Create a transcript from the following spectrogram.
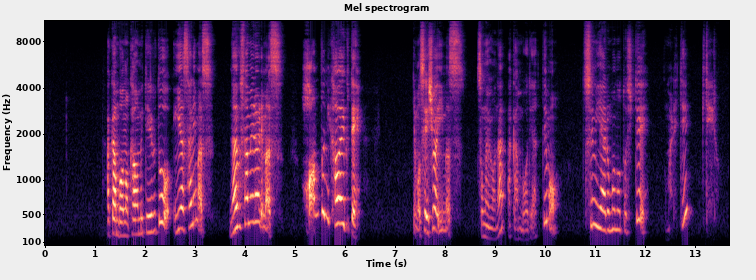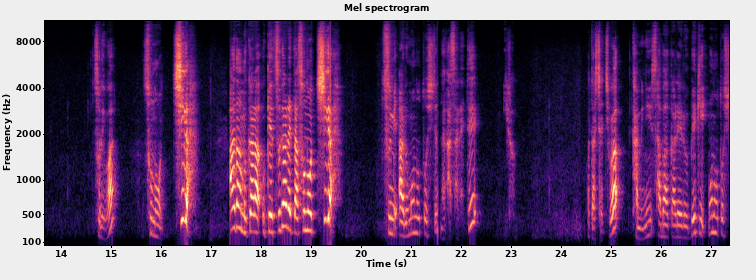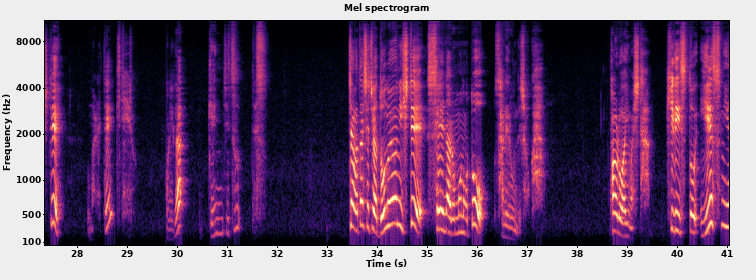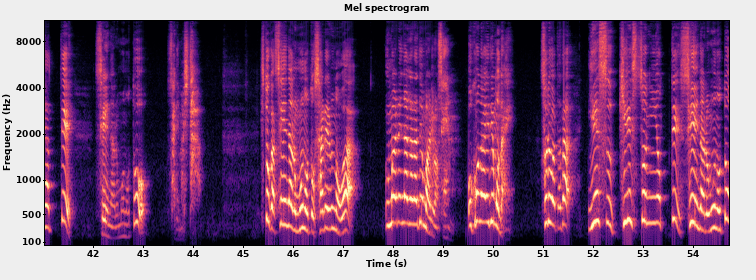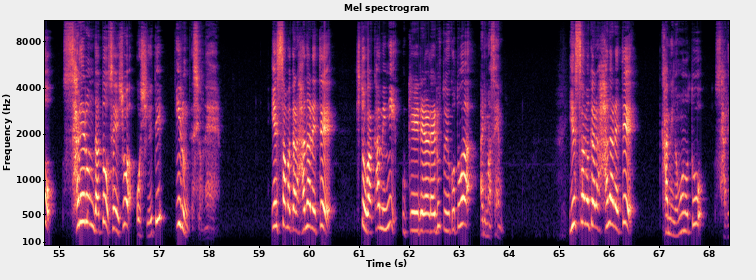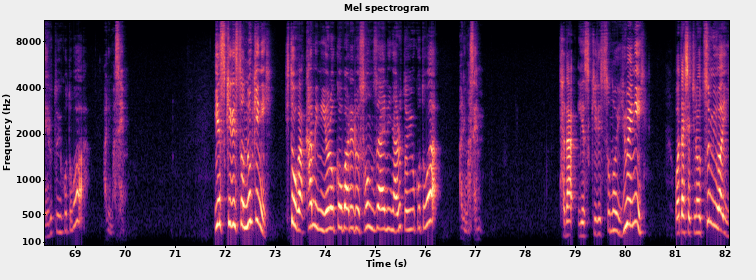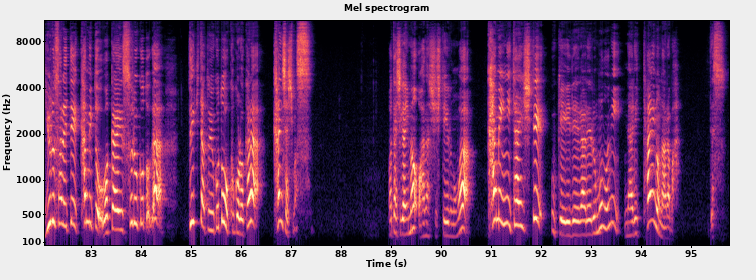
赤ん坊の顔を見ていると癒されます。慰められます。本当に可愛くて。でも聖書は言います。そのような赤ん坊であっても罪あるものとして生まれてきている。それはその血がアダムから受け継がれたその血が罪あるものとして流されている。私たちは神に裁かれるべきものとして生まれてきているこれが現実ですじゃあ私たちはどのようにして聖なるものとされるんでしょうかパウロは言いましたキリストイエスにあって聖なるものとされました。人が聖なるものとされるのは生まれながらでもありません。行いでもない。それはただイエス・キリストによって聖なるものとされるんだと聖書は教えているんですよね。イエス様から離れて人が神に受け入れられるということはありません。イエス様から離れて神のものとされるということはありません。イエス・キリスト抜きに人が神に喜ばれる存在になるということはありません。ただイエス・キリストのゆえに私たちの罪は許されて神と和解することができたということを心から感謝します。私が今お話ししているのは神に対して受け入れられるものになりたいのならばです。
